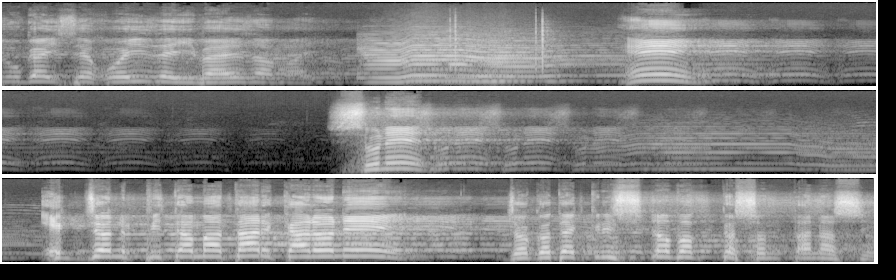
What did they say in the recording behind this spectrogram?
যুগাইছে কই যাইবাই জামাই? হ্যাঁ। শুনেন, একজন পিতামাতার কারণে জগতে কৃষ্ণ ভক্ত সন্তান আসে।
